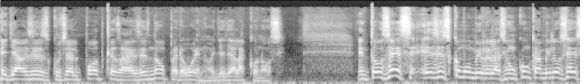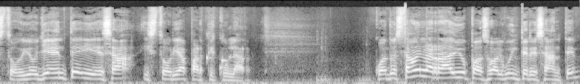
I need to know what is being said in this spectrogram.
ella a veces escucha el podcast, a veces no, pero bueno, ella ya la conoce. Entonces, esa es como mi relación con Camilo VI, de oyente y esa historia particular. Cuando estaba en la radio pasó algo interesante.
